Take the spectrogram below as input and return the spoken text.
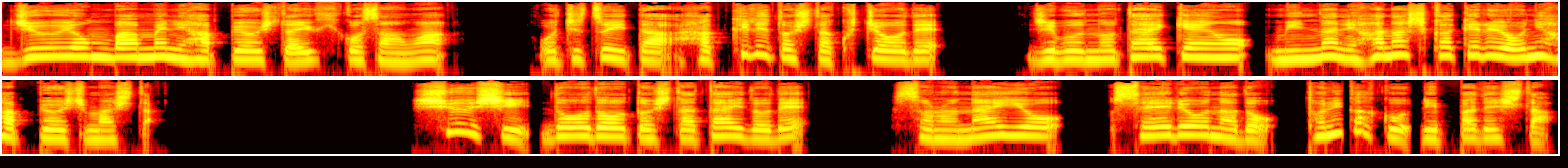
14番目に発表したゆきこさんは、落ち着いたはっきりとした口調で、自分の体験をみんなに話しかけるように発表しました。終始堂々とした態度で、その内容、声量など、とにかく立派でした。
